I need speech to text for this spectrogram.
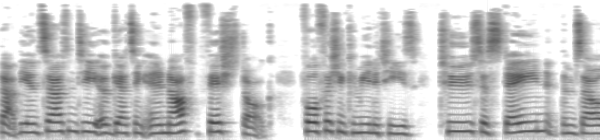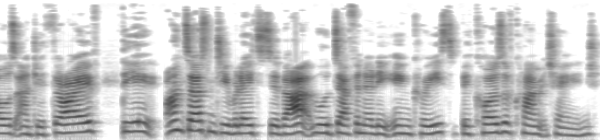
that the uncertainty of getting enough fish stock for fishing communities to sustain themselves and to thrive. The uncertainty related to that will definitely increase because of climate change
